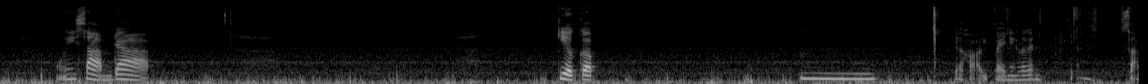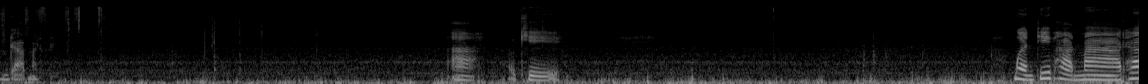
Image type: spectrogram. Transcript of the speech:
ๆมีสามดาบ เกี่ยวกับ อืม เดี๋ยวข ออีกใบหนึ่งแล้วกันสามดาบมาอะโอเค เหมือนที่ผ่านมาถ้า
